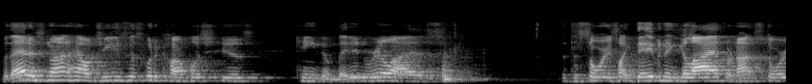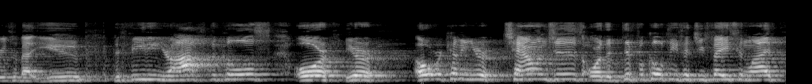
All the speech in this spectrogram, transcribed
But that is not how Jesus would accomplish his kingdom. They didn't realize that the stories like David and Goliath are not stories about you defeating your obstacles or your overcoming your challenges or the difficulties that you face in life.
